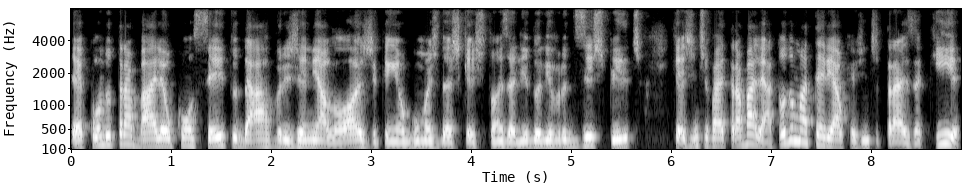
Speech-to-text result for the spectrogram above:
é quando trabalha o conceito da árvore genealógica em algumas das questões ali do livro dos Espíritos que a gente vai trabalhar. Todo o material que a gente traz aqui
